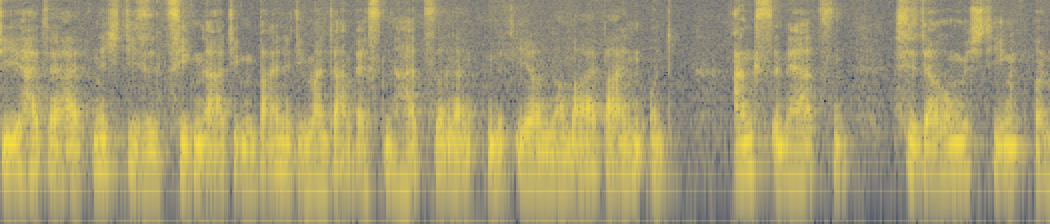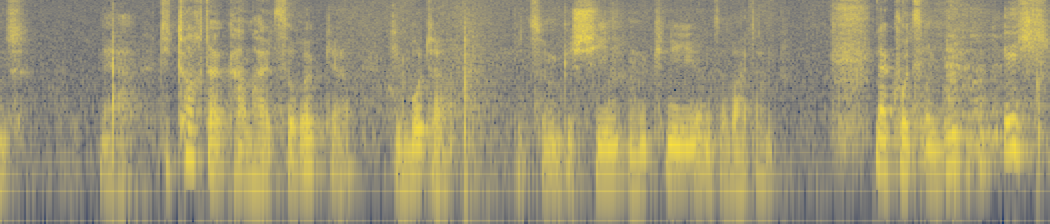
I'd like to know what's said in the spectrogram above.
Die hatte halt nicht diese ziegenartigen Beine, die man da am besten hat, sondern mit ihren Normalbeinen und Angst im Herzen ist sie da rumgestiegen und naja, die Tochter kam halt zurück, ja, die Mutter mit zum geschienten Knie und so weiter. Na kurz und gut, ich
